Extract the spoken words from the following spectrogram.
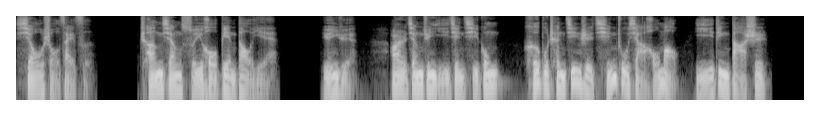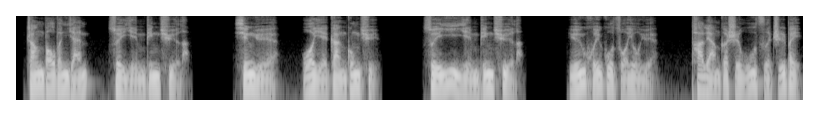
枭首在此。丞相随后便到也。云曰：“二将军已见其功，何不趁今日擒住夏侯茂，以定大事？”张苞闻言，遂引兵去了。星曰：“我也干功去。”遂亦引兵去了。云回顾左右曰：“他两个是五子之辈，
